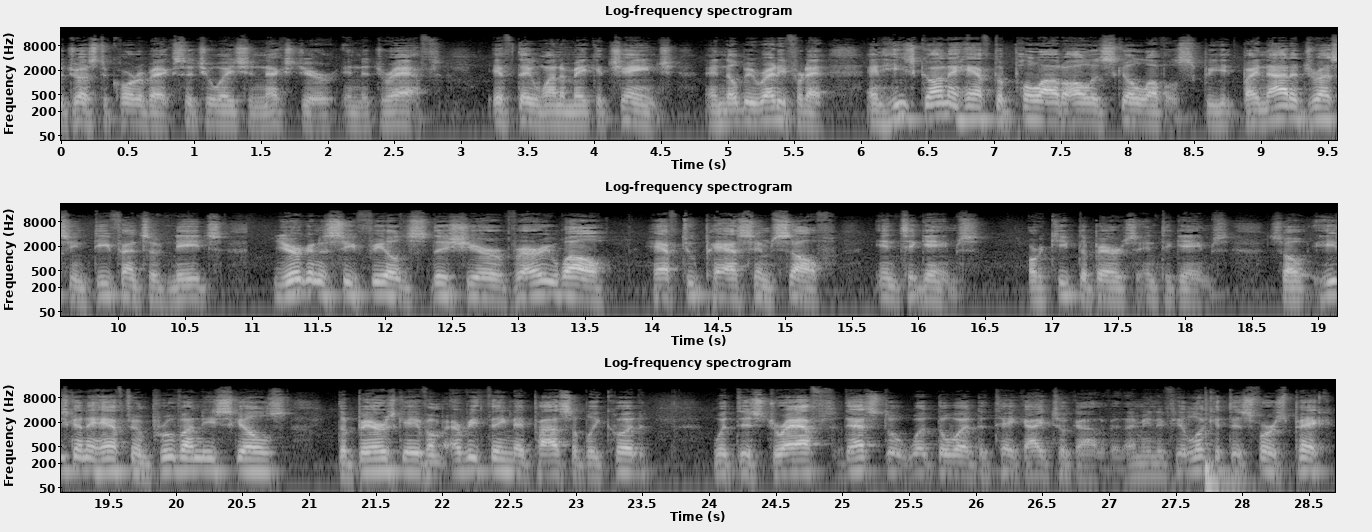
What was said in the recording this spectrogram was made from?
address the quarterback situation next year in the draft if they want to make a change. And they'll be ready for that. And he's going to have to pull out all his skill levels. By not addressing defensive needs, you're going to see Fields this year very well have to pass himself into games or keep the Bears into games. So he's going to have to improve on these skills The Bears gave him everything they possibly could with this draft. That's the what the what the take I took out of it. I mean, if you look at this first pick,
